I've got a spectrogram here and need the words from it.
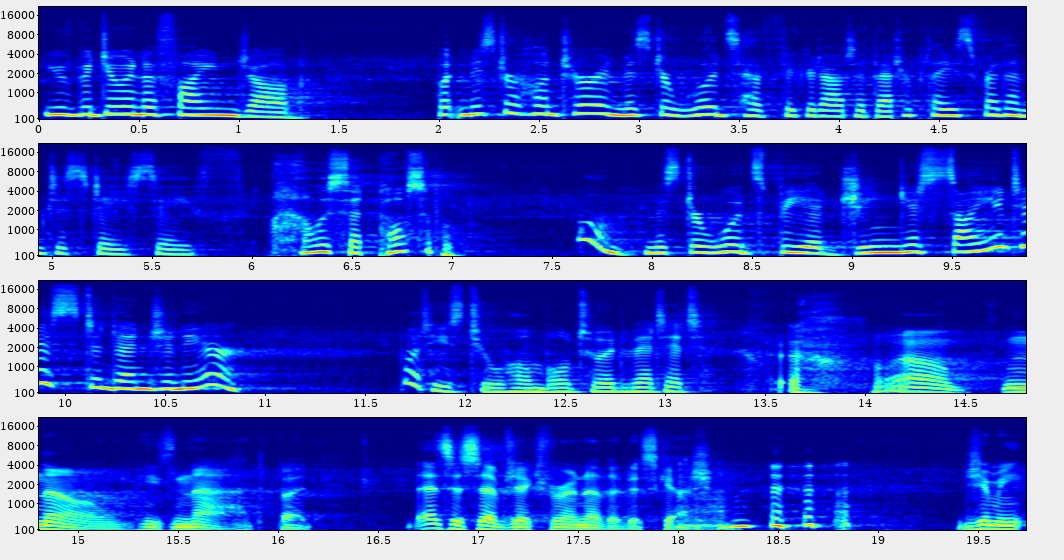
You've been doing a fine job. But Mr. Hunter and Mr. Woods have figured out a better place for them to stay safe. How is that possible? Oh, Mr. Woods be a genius scientist and engineer. But he's too humble to admit it. Well, no, he's not, but that's a subject for another discussion. Jimmy,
